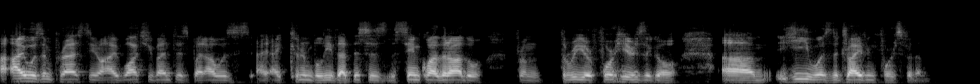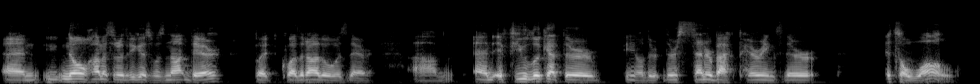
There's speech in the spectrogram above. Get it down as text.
I was impressed. You know, I watched Juventus, but I was I, I, couldn't believe that this is the same Cuadrado from three or four years ago. Um, he was the driving force for them, And no, James Rodriguez was not there, but Cuadrado was there. Um, and if you look at their, you know, their, their center back pairings, they're it's a wall.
